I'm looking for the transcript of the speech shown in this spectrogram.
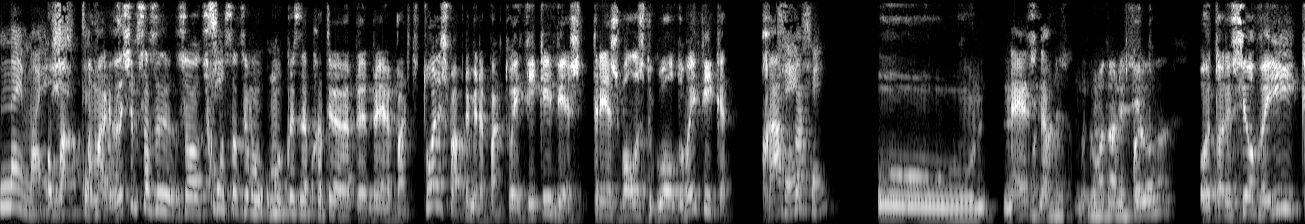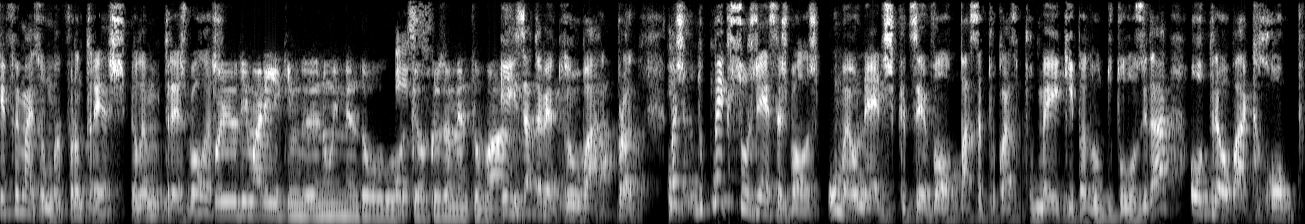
Nem mais. Oh, Ma oh, Magda, deixa-me só, fazer, só, desculpa só dizer uma, uma coisa relativa à primeira parte. Tu olhas para a primeira parte do Benfica e vês três bolas de gol do Benfica. O Rafa, sim, sim. o Neres, não. O António Silva. O António Silva e quem foi mais uma? Foram três. Eu lembro de três bolas. Foi o Di Maria que não emendou Isso. aquele cruzamento do bar. Exatamente, do bar. Pronto. Sim. Mas do, como é que surgem essas bolas? Uma é o Neres que desenvolve, passa por quase por meia equipa do, do Toulouse e dá. Outra é o Bar que rompe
